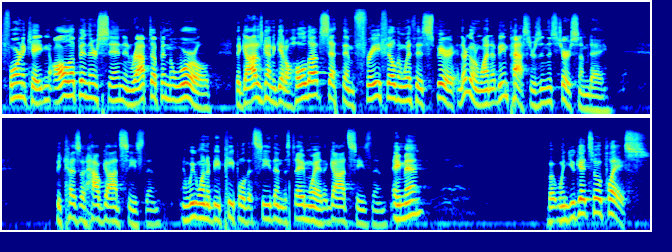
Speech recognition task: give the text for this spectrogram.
fornicating, all up in their sin and wrapped up in the world that God is going to get a hold of, set them free, fill them with His Spirit, and they're going to wind up being pastors in this church someday because of how God sees them And we want to be people that see them the same way that God sees them. Amen? But when you get to a place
